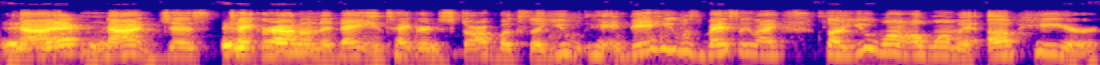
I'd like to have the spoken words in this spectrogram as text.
Exactly. not not just take her out on a date and take her to Starbucks. So you and then he was basically like, so you want a woman up here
